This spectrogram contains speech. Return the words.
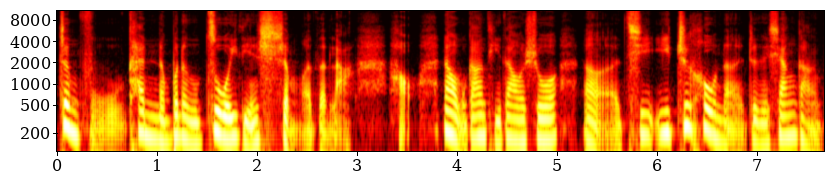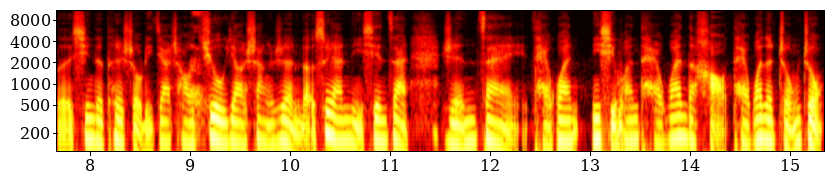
政府看能不能做一点什么的啦。好，那我们刚刚提到说，呃，七一之后呢，这个香港的新的特首李家超就要上任了。虽然你现在人在台湾，你喜欢台湾的好，台湾的种种，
